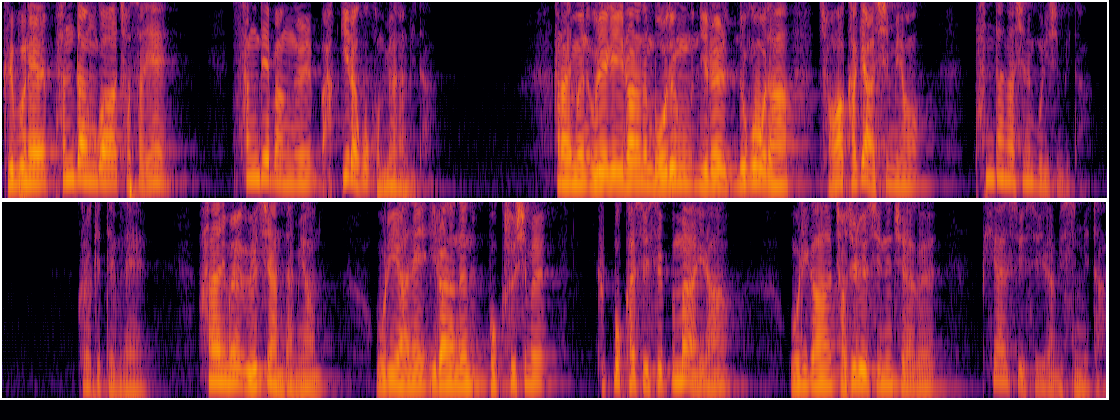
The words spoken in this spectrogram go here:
그분의 판단과 처사에 상대방을 맡기라고 권면합니다. 하나님은 우리에게 일어나는 모든 일을 누구보다 정확하게 아시며 판단하시는 분이십니다. 그렇기 때문에 하나님을 의지한다면 우리 안에 일어나는 복수심을 극복할 수 있을 뿐만 아니라 우리가 저지를 수 있는 죄악을 피할 수 있으리라 믿습니다.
